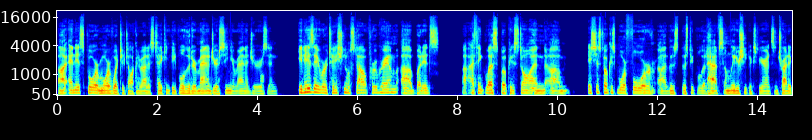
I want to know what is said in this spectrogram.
uh, and it's for more of what you're talking about. It's taking people that are managers, senior managers, and it is a rotational style program, uh, but it's I think less focused on. Um, it's just focused more for uh, those those people that have some leadership experience and try to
